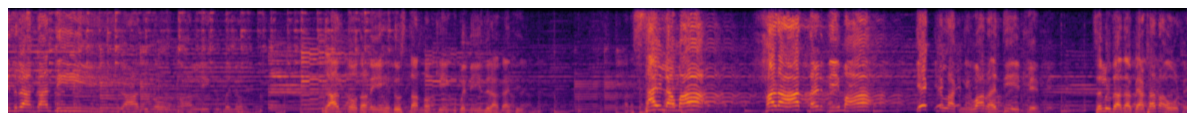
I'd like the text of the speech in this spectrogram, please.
ઇન્દિરા ગાંધી રાજનો માલિક બન્યો. રાજનો ધણી હિન્દુસ્તાનનો કિંગ બની ઇન્દિરા ગાંધી. અને સાયલામાં હાડા ત્રણ દીમાં એક કલાકની વાર હતી એટલે જલુ દાદા બેઠા હતા ઓટે.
